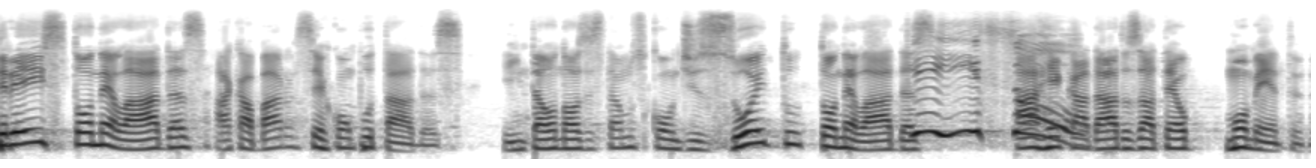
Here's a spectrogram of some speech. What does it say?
3 toneladas acabaram de ser computadas. Então, nós estamos com 18 toneladas arrecadadas até o momento.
